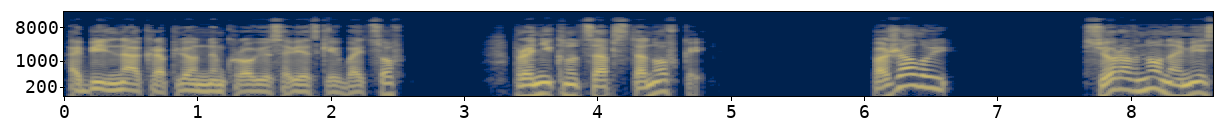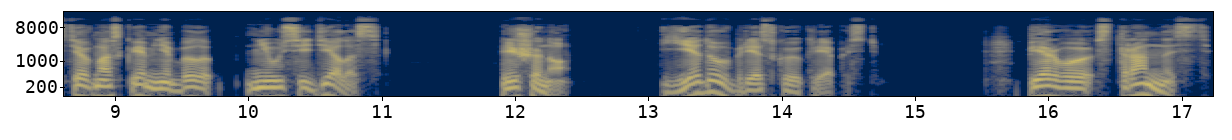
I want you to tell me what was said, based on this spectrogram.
обильно окропленным кровью советских бойцов? Проникнуться обстановкой? Пожалуй, все равно на месте в Москве мне было не усиделось. Решено. Еду в Брестскую крепость. Первую странность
